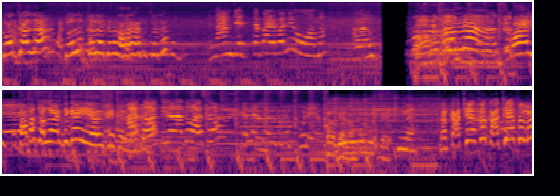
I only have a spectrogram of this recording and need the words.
তোর চল যা চল চল চল দাদার কাছে চল নাম দেখতে পারবে না ও আমার আমার ওই বাবা চল একদিকে। আসো দিদা দাদু আসো পড়ে যাব নে। না কাছে এসো কাছে এসো মা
